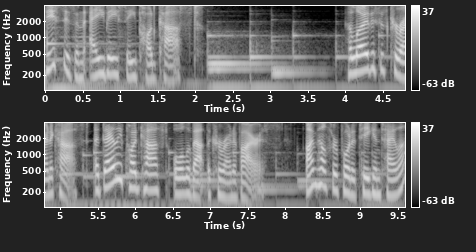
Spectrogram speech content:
This is an ABC podcast. Hello, this is CoronaCast, a daily podcast all about the coronavirus. I'm health reporter Tegan Taylor.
